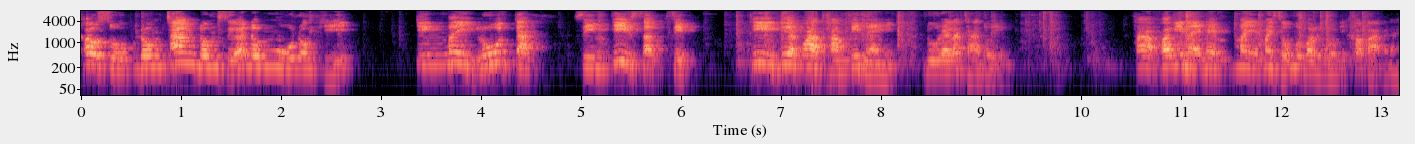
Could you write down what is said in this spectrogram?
เข้าสู่ดงช่างดงเสือดงงูดงผีจึงไม่รู้จักสิ่งที่ศักดิ์สิทธิ์ที่เรียกว่าธรรมวินัยดูแลรักษาตัวเอง ถ้าพระวินัยไม่ไม่ไม่สมบูรณ์บริบูรณ์ที่เข้าป่าไม่ได้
